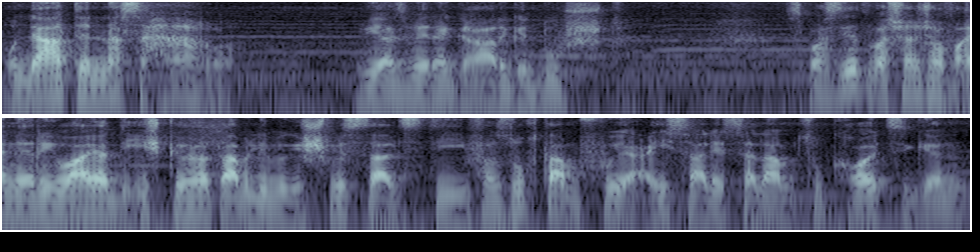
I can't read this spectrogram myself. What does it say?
Und er hatte nasse Haare, wie als wäre er gerade geduscht. Das basiert wahrscheinlich auf einer Riwaya, die ich gehört habe, liebe Geschwister, als die versucht haben, früher Isa a.s. zu kreuzigen.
